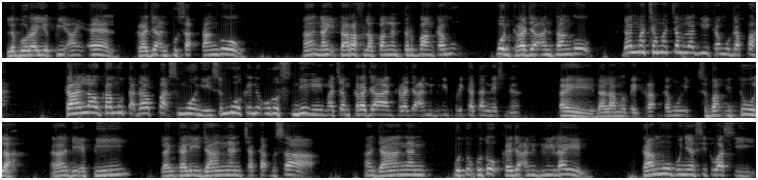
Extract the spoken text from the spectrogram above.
lebuh raya PIL, kerajaan pusat tanggung. Ha, naik taraf lapangan terbang kamu pun kerajaan tanggung. Dan macam-macam lagi kamu dapat. Kalau kamu tak dapat semua ni, semua kena urus sendiri macam kerajaan-kerajaan negeri Perikatan Nasional. Eh, dah lama bankrupt kamu ni. Sebab itulah ha, DAP lain kali jangan cakap besar. Ha, jangan kutuk-kutuk kerajaan negeri lain. Kamu punya situasi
